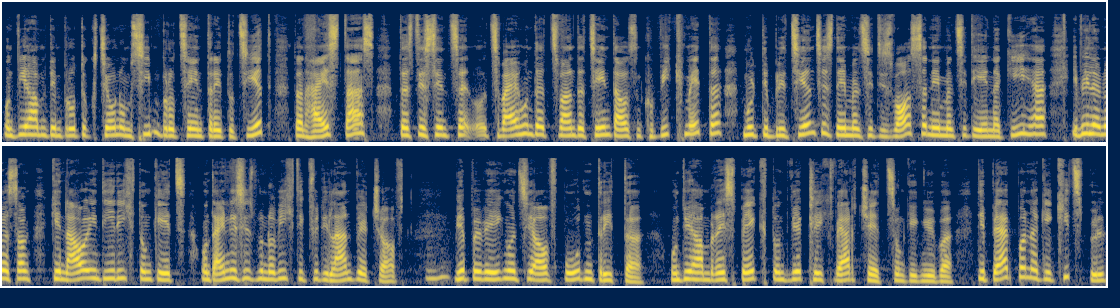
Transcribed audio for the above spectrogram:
und wir haben die Produktion um sieben Prozent reduziert, dann heißt das, dass das sind 200, 210.000 Kubikmeter. Multiplizieren Sie es, nehmen Sie das Wasser, nehmen Sie die Energie her. Ich will ja nur sagen, genau in die Richtung geht's. Und eines ist mir noch wichtig für die Landwirtschaft. Mhm. Wir bewegen uns ja auf Boden Dritter und wir haben Respekt und wirklich Wertschätzung gegenüber. Die Bergbahn AG Kitzbühel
